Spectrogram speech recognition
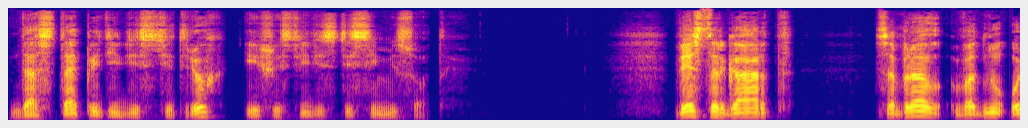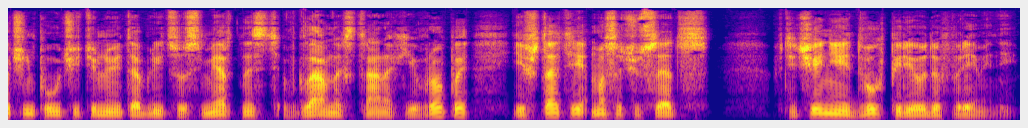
до 153,67. Вестергард собрал в одну очень поучительную таблицу смертность в главных странах Европы и в штате Массачусетс в течение двух периодов времени.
